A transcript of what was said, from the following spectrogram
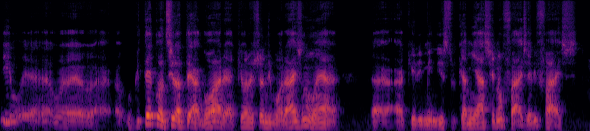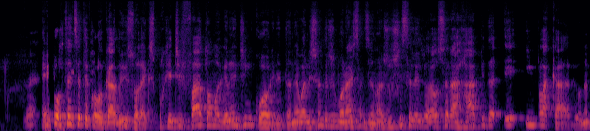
E é, é, o que tem acontecido até agora é que o Alexandre de Moraes não é aquele ministro que ameaça e não faz, ele faz. Né? É importante você ter colocado isso, Alex, porque de fato há uma grande incógnita. Né? O Alexandre de Moraes está dizendo a justiça eleitoral será rápida e implacável. Né?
